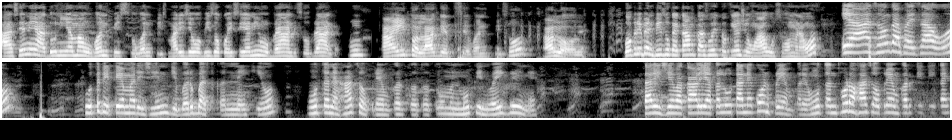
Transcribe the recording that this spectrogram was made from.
આ છે ને આ દુનિયામાં હું વન પીસ છું વન પીસ મારી જેવો બીજો કોઈ છે નહીં હું બ્રાન્ડ છું બ્રાન્ડ હું હા એ તો લાગે જ છે વન પીસ હો. હાલો હવે. ગોગરી બેન બીજું કઈ કામકાજ હોય તો કેજો હું આવું છું હમણાં હો. એ આ જોંગાભાઈ જાઓ હો. પુત્રી તે મારી જિંદગી બરબાદ કરી નાખી હો. હું તને હાચો પ્રેમ કરતો તો તું મને મૂકીને વહી ગઈ ને. તારી જેવા કાળિયા કલુટાને કોણ પ્રેમ કરે? હું તને થોડો હાચો પ્રેમ કરતી હતી કઈ.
